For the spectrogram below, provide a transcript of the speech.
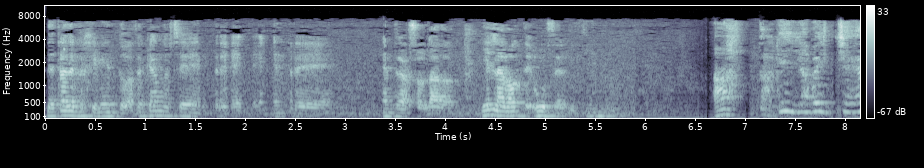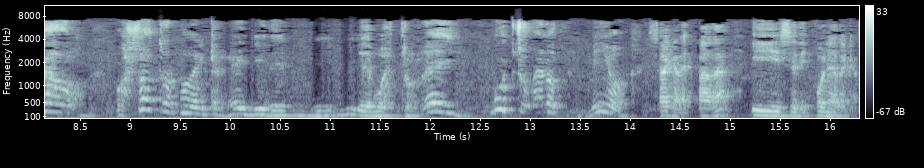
detrás del regimiento, acercándose entre, entre, entre los soldados. Y es la voz de Uther diciendo: ¡Hasta aquí habéis llegado! Vosotros no os encarguéis ni de, ni, ni de vuestro rey, mucho menos del mío. Saca la espada y se dispone a atacar.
